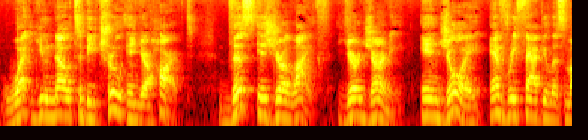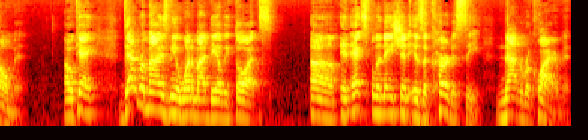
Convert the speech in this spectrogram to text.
what you know to be true in your heart. This is your life, your journey. Enjoy every fabulous moment. Okay? That reminds me of one of my daily thoughts um, an explanation is a courtesy, not a requirement.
